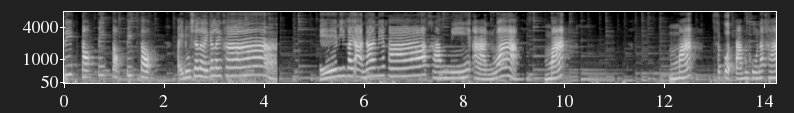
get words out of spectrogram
ติ๊กตอก ติ๊กตอก ติ๊กตอก ไปดูเฉลยกันเลยค่ะ เอ๊มีใครอ่านได้ไหมคะคำนี้อ่านว่า มะ มะ สะกดตามคุณครูนะคะ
